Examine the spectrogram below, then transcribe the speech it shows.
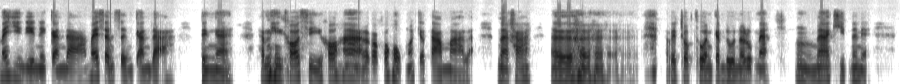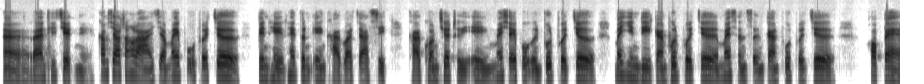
ไม่ยินดีในการด่า ไม่สรรเสริญการด่าเป็นไง ถ้ามีข้อสี่ข้อห้าแล้วก็ข้อหกมักจะตามมาละนะคะ เออไปทบทวนกันดูนะลูกนะ อืม น่าคิดนะเนี่ย เออและอันที่เจ็ดเนี่ยข้าพเจ้าทั้งหลายจะไม่พูดเพ้อเจ้อเป็นเหตุให้ตนเองขาดวาจาสิทธิ์ ขาดความเชื่อถือเอง ไม่ใช้ผู้อื่นพูดเพ้อเจ้อไม่ยินดีการพูดเพ้อเจ้อไม่สรรเสริญการพูดเพ้อเจ้อข้อแปด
